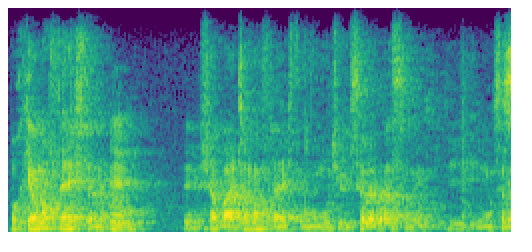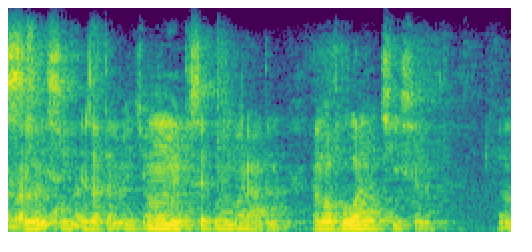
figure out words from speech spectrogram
Porque é uma festa, né? É. é. Shabat é uma festa, é um motivo de celebração e uma celebração sim, importante. Sim, exatamente. É um momento de ser comemorado, né? É uma boa notícia, né? Então,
